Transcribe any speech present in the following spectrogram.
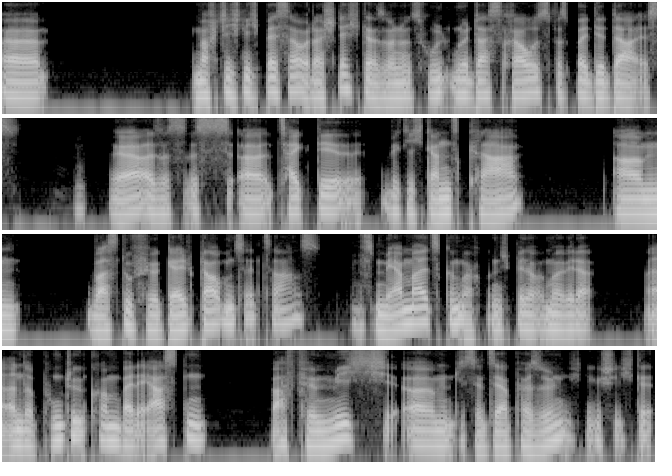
äh, macht dich nicht besser oder schlechter, sondern es holt nur das raus, was bei dir da ist. Ja, also es ist, äh, zeigt dir wirklich ganz klar, ähm, was du für Geldglaubenssätze hast. Ich habe es mehrmals gemacht und ich bin auch immer wieder an andere Punkte gekommen. Bei der ersten war für mich, ähm, das ist jetzt sehr persönlich die Geschichte,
